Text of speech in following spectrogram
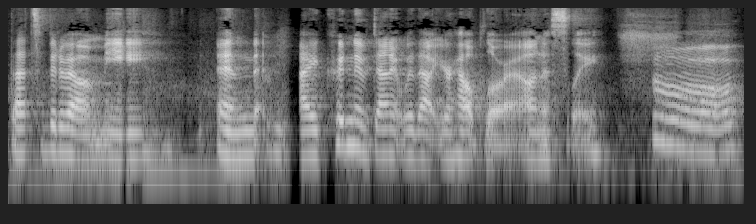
that's a bit about me. And I couldn't have done it without your help, Laura, honestly. Oh,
